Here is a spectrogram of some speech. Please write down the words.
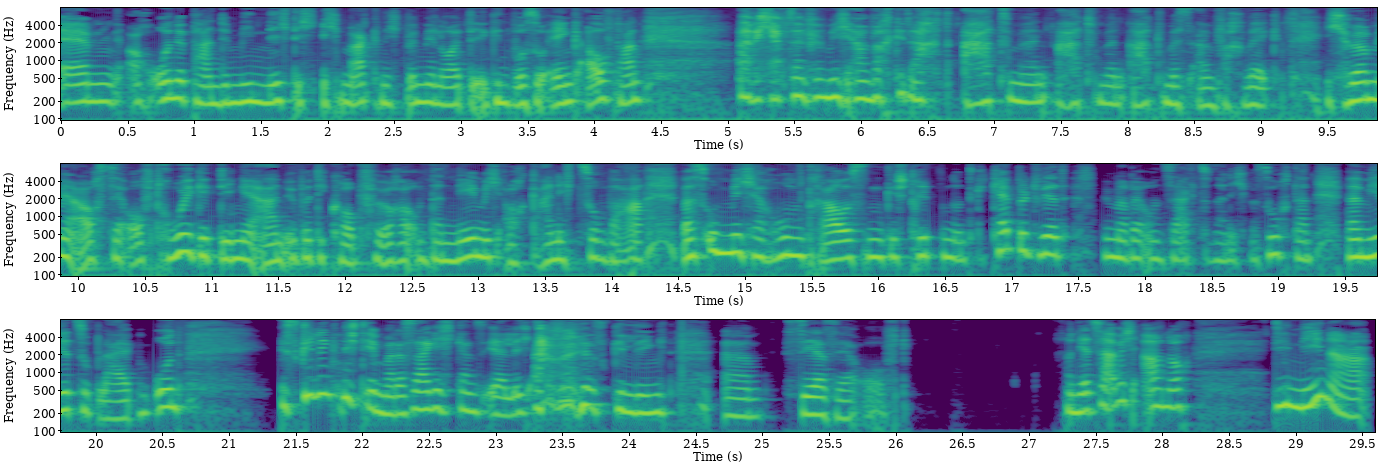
ähm, auch ohne Pandemie nicht. Ich, ich mag nicht, wenn mir Leute irgendwo so eng auffahren. Aber ich habe dann für mich einfach gedacht, atmen, atmen, atme es einfach weg. Ich höre mir auch sehr oft ruhige Dinge an über die Kopfhörer und dann nehme ich auch gar nicht so wahr, was um mich herum draußen gestritten und gekäppelt wird, wie man bei uns sagt, sondern ich versuche dann bei mir zu bleiben. Und es gelingt nicht immer, das sage ich ganz ehrlich, aber es gelingt ähm, sehr, sehr oft. Und jetzt habe ich auch noch die Nina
